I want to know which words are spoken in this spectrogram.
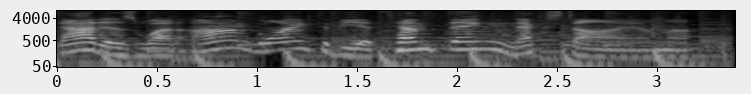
That is what I'm going to be attempting next time.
